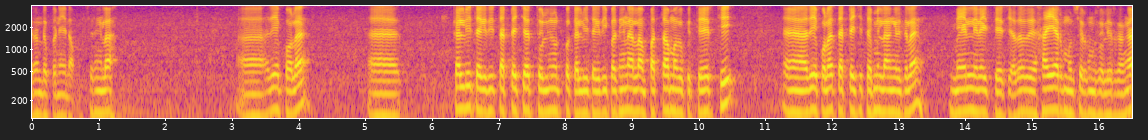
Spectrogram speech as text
இரண்டு பணியிடம். சரிங்களா? அதே போல் கல்வி தகுதி தட்டச்சர் தொழில்நுட்ப கல்வி தகுதி பார்த்திங்கன்னா எல்லாம் பத்தாம் வகுப்பு தேர்ச்சி அதே போல் தட்டச்சு தமிழ் ஆங்கிலத்தில் மேல்நிலை தேர்ச்சி அதாவது ஹையர் முடிச்சிருக்குன்னு சொல்லியிருக்காங்க.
